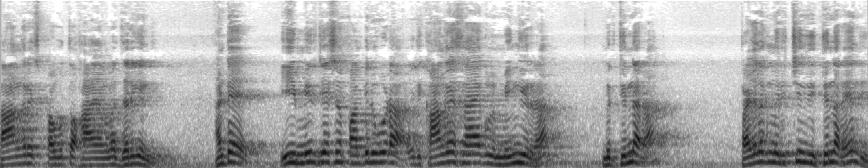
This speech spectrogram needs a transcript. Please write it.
కాంగ్రెస్ ప్రభుత్వ హయాంలో జరిగింది. అంటే ఈ మీరు చేసిన పంపిణీ కూడా ఇది కాంగ్రెస్ నాయకులు మింగిర్రా? మీరు తిన్నారా? ప్రజలకు మీరు ఇచ్చింది తిన్నారా ఏంది?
